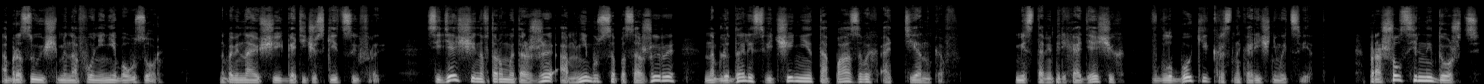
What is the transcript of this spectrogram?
образующими на фоне неба узор, напоминающие готические цифры. Сидящие на втором этаже амнибуса пассажиры наблюдали свечение топазовых оттенков, местами переходящих в глубокий краснокоричневый цвет. Прошел сильный дождь,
